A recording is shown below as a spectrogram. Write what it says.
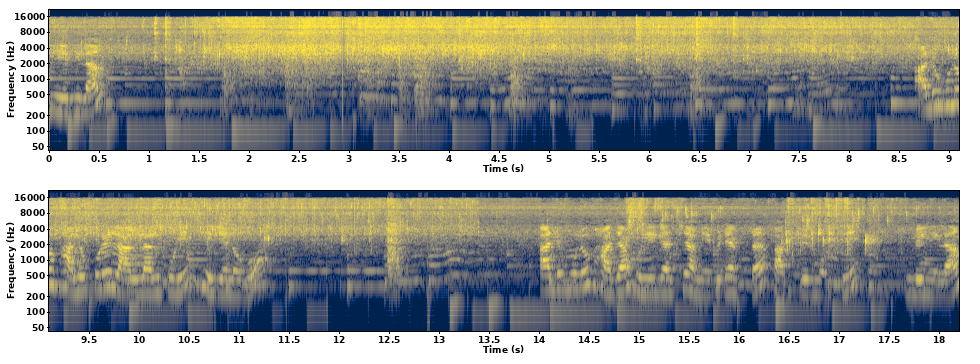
দিয়ে দিলাম। আলুগুলো ভালো করে লাল লাল করে ভেজে নেব। আলুগুলো ভাজা হয়ে গেছে, আমি এবারে একটা পাত্রের মধ্যে তুলে নিলাম।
